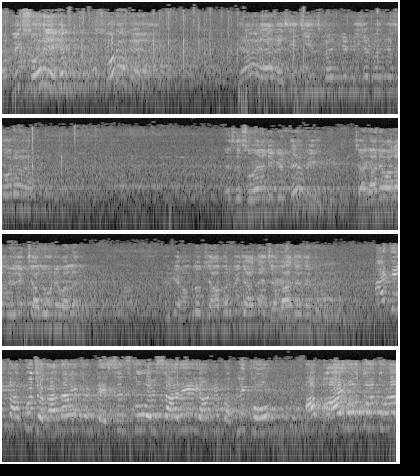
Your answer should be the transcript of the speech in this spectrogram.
पब्लिक सो रही है क्या? सो रहे हो क्या यार। क्या यार ऐसी जीन्स पहन के टी शर्ट पहन के सो रहे हो ऐसे सोया नहीं करते अभी। जगाने वाला म्यूज़िक चालू होने वाला है। क्योंकि हम लोग जहाँ पर भी जाते हैं जगा देते हैं लोगों को। आई थिंक आपको जगाना है कंटेस्टेंट्स को और सारे यहाँ के पब्लिक को। आप आए हो तो थोड़ा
